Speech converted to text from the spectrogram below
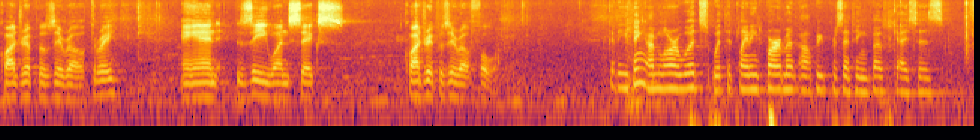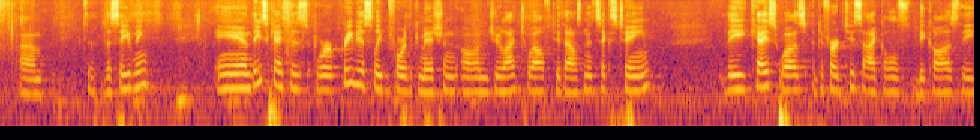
quadruple zero three and Z16 quadruple zero four. Good evening. I'm Laura Woods with the Planning Department. I'll be presenting both cases um, this evening. And these cases were previously before the commission on July 12, 2016. The case was deferred two cycles because the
